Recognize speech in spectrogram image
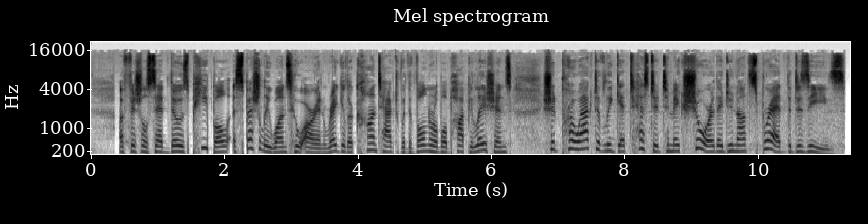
Officials said those people, especially ones who are in regular contact with vulnerable populations, should proactively get tested to make sure they do not spread the disease.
